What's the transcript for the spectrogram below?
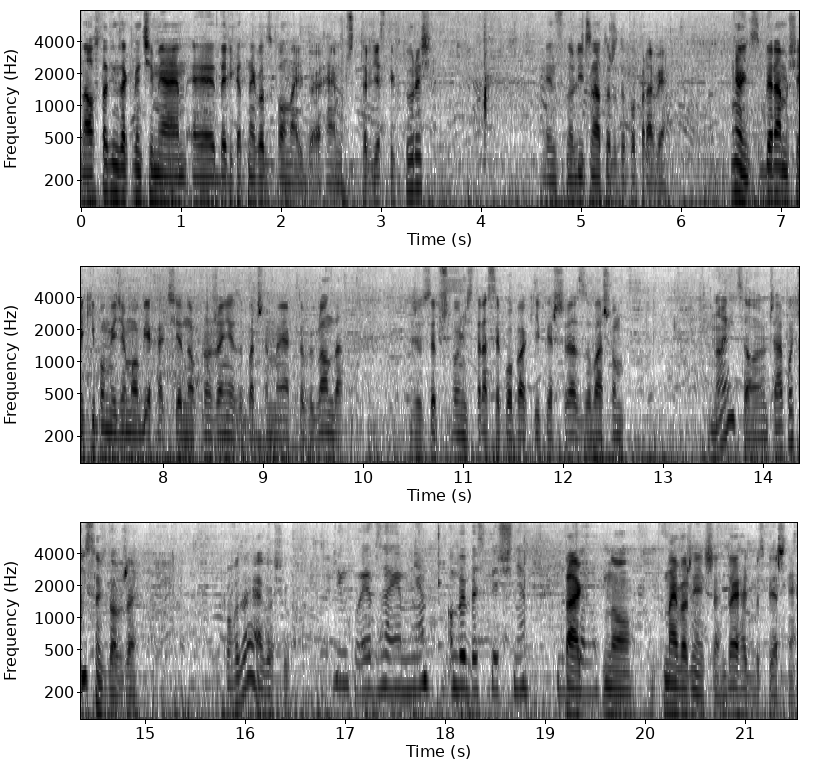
na ostatnim zakręcie miałem e, delikatnego dzwona i dojechałem 40 któryś, więc no liczę na to, że to poprawię. No więc zbieramy się ekipą, jedziemy objechać jedno okrążenie, zobaczymy jak to wygląda, żeby sobie przypomnieć trasę, chłopaki pierwszy raz zobaczą. No i co, trzeba pocisnąć dobrze. Powodzenia Gosiu. Dziękuję wzajemnie. Oby bezpiecznie. do Tak, celu. no najważniejsze, dojechać bezpiecznie.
